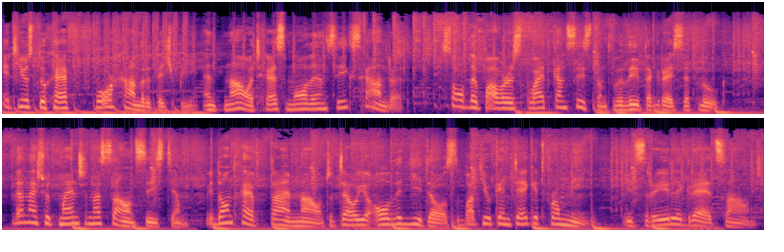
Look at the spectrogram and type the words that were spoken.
It used to have 400 HP and now it has more than 600. So the power is quite consistent with its aggressive look. Then I should mention a sound system. We don't have time now to tell you all the details, but you can take it from me. It's really great sound.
